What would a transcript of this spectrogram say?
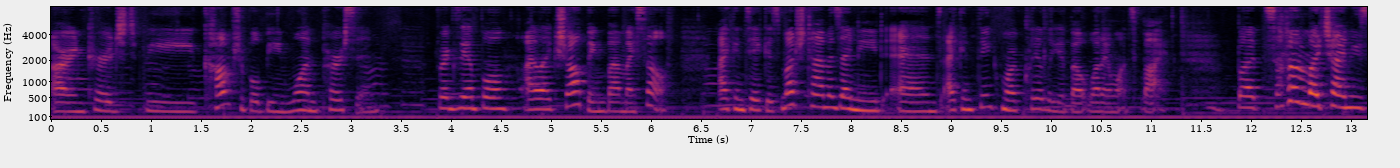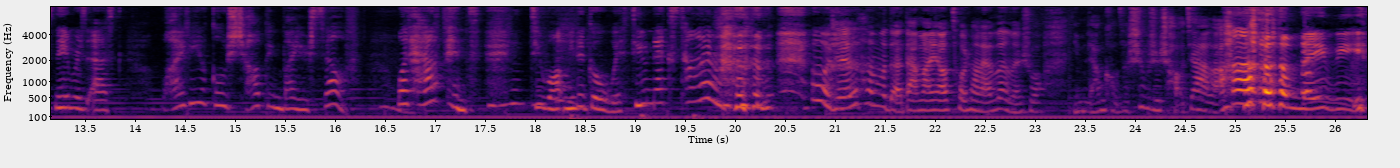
are encouraged to be comfortable being one person. For example, I like shopping by myself. I can take as much time as I need and I can think more clearly about what I want to buy. But some of my Chinese neighbors ask, Why do you go shopping by yourself? What happened? Do you want me to go with you next time? 我觉得恨不得大妈要凑上来问问说，你们两口子是不是吵架了？ Maybe.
